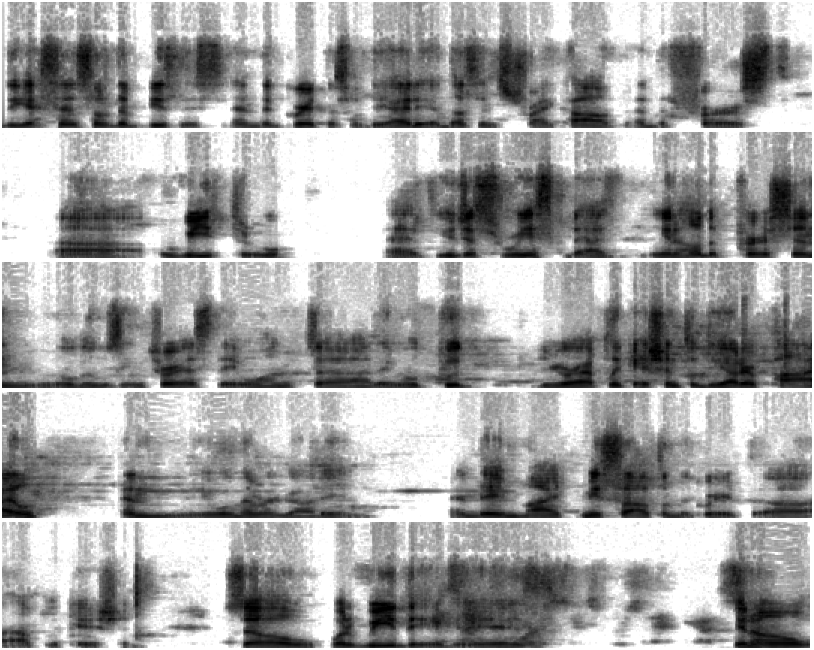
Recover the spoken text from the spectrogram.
the essence of the business and the greatness of the idea doesn't strike out at the first uh, read through that you just risk that you know the person will lose interest they want uh, they will put your application to the other pile and you will never get in. And they might miss out on the great uh, application. So what we did is you know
